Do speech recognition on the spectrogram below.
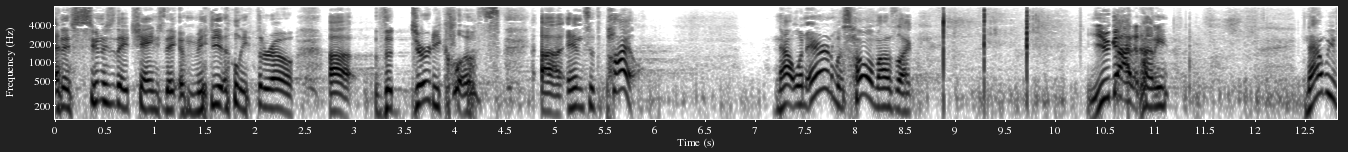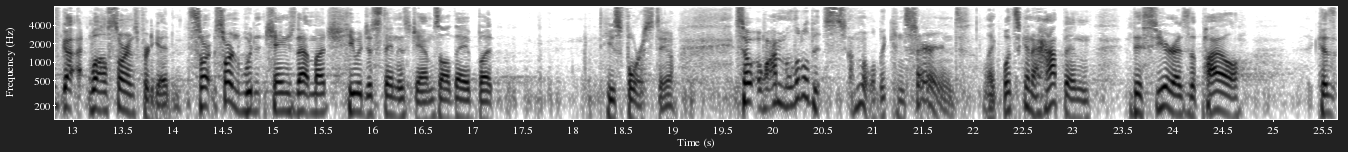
and as soon as they change, they immediately throw uh, the dirty clothes uh, into the pile. Now, when Erin was home, I was like, you got it, honey. Now we've got, well, Soren's pretty good. Soren wouldn't change that much. He would just stay in his jams all day, but he's forced to. So oh, I'm a little bit, I'm a little bit concerned. Like, what's going to happen this year as the pile? Because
